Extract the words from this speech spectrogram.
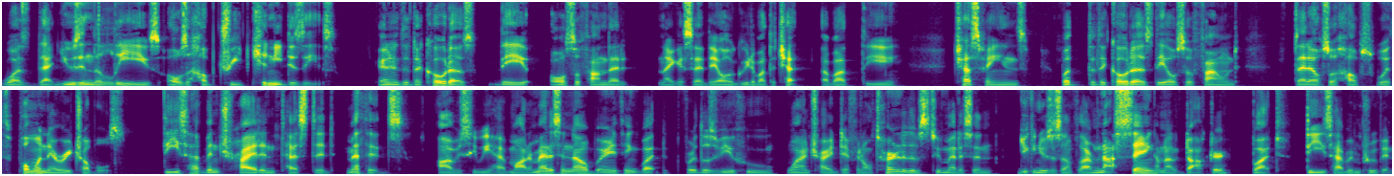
was that using the leaves also helped treat kidney disease. And in the Dakotas, they also found that, like I said, they all agreed about the che- about the chest pains. But the Dakotas, they also found that also helps with pulmonary troubles. These have been tried and tested methods. Obviously, we have modern medicine now, but anything. But for those of you who want to try different alternatives to medicine, you can use a sunflower. I'm not saying I'm not a doctor, but these have been proven.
